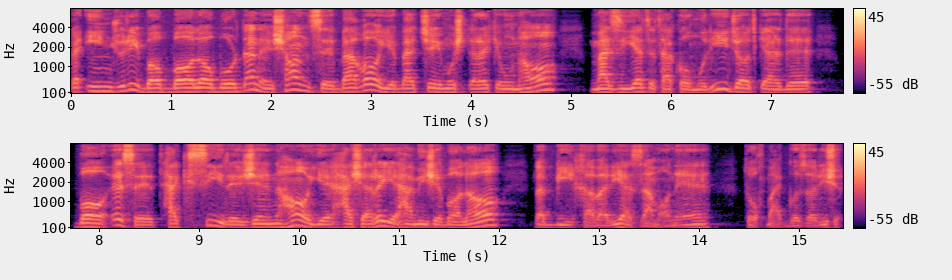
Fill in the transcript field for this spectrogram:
و اینجوری با بالا بردن شانس بقای بچه مشترک اونها مزیت تکاملی ایجاد کرده باعث تکثیر ژنهای حشره همیشه بالا و بیخبری از زمان تخمک گذاری شده.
